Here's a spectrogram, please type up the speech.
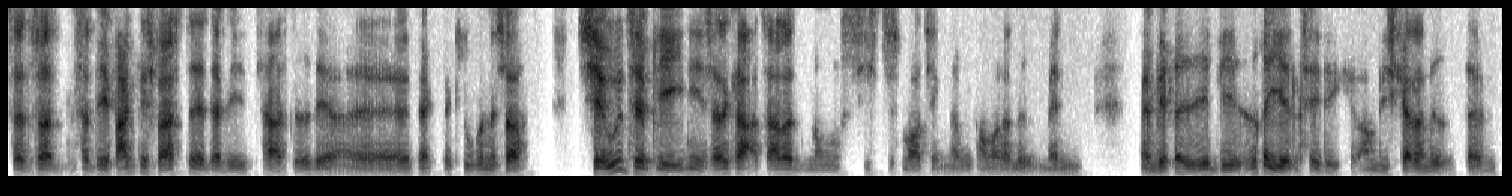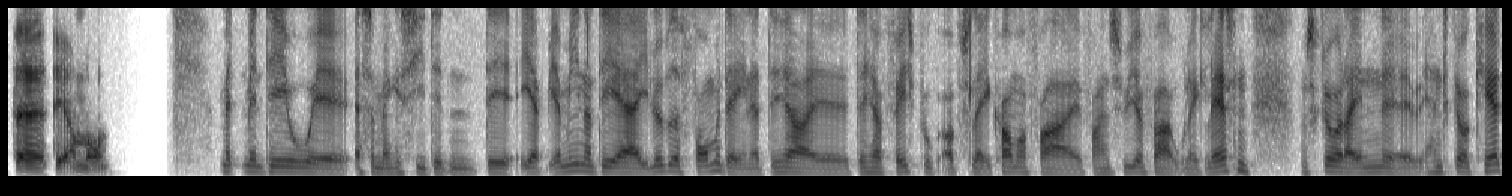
så, så, så det er faktisk første, øh, da vi tager afsted der, øh, da, da klubberne så ser ud til at blive enige, så er det klart, så er der nogle sidste små ting, når vi kommer derned, men, men vi ved reelt set ikke, om vi skal derned da, der, der om morgenen. Men, men det er jo, øh, altså man kan sige, det er den, det, jeg, jeg mener, det er i løbet af formiddagen, at det her, øh, det her Facebook-opslag kommer fra, øh, fra hans svigerfar, Ulrik Lassen. som skriver derinde, øh, han skriver, kære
